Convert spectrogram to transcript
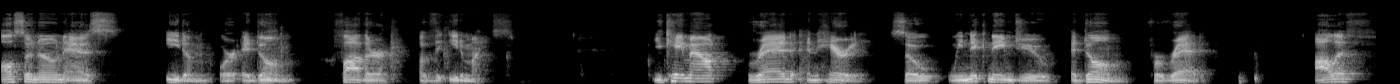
also known as Edom or Edom, father of the Edomites. You came out red and hairy, so we nicknamed you Edom for red. Aleph,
